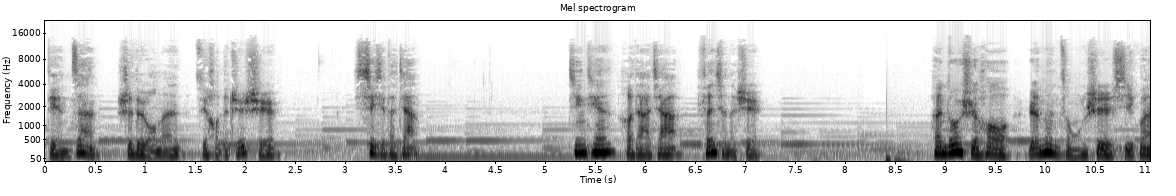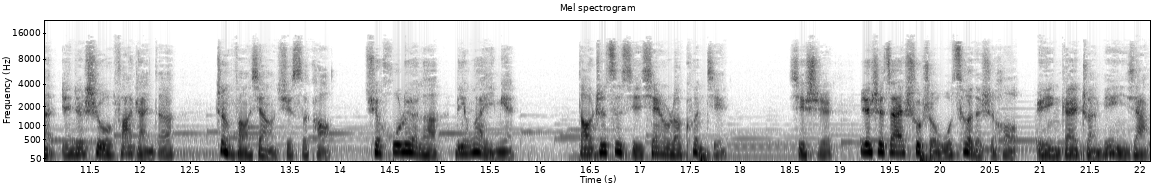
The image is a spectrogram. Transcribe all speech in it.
点赞是对我们最好的支持，谢谢大家。今天和大家分享的是，很多时候人们总是习惯沿着事物发展的正方向去思考，却忽略了另外一面。导致自己陷入了困境。其实，越是在束手无策的时候，越应该转变一下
